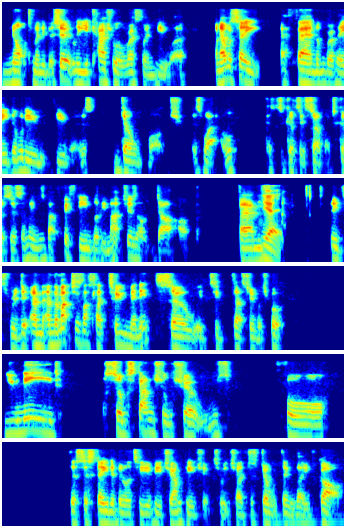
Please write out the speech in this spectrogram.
not many, but certainly your casual wrestling viewer, and I would say a fair number of AEW viewers don't watch as well because it's so much. Because there's, I mean, there's about 15 bloody matches on Dark. Um, Yeah, it's ridiculous, and, and the matches last like two minutes, so it's it, that's too much. But you need substantial shows for the sustainability of your championships, which I just don't think they've got.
